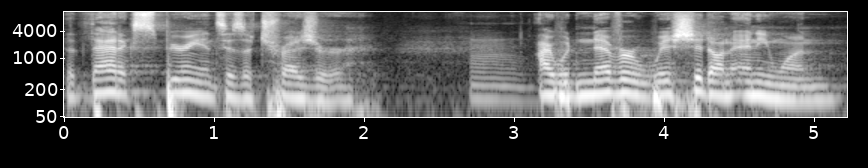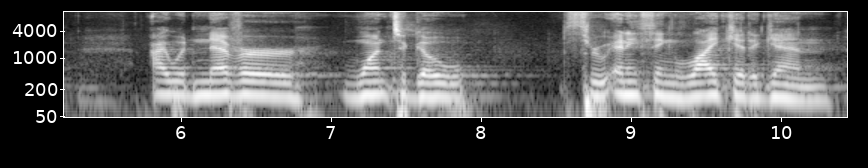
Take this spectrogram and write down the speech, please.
that that experience is a treasure. Hmm. I would never wish it on anyone. I would never want to go through anything like it again.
